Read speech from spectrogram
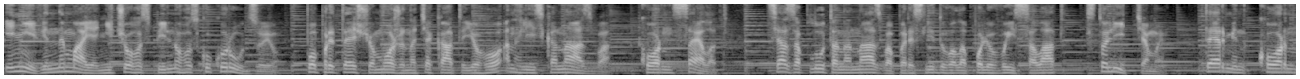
І ні, він не має нічого спільного з кукурудзою, попри те, що може натякати його англійська назва corn salad. Ця заплутана назва переслідувала польовий салат століттями. Термін корн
